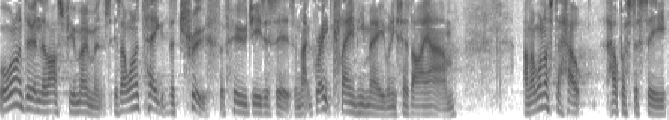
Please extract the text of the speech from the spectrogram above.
Well, what I want to do in the last few moments is I want to take the truth of who Jesus is and that great claim he made when he says, I am, and I want us to help, help us to see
